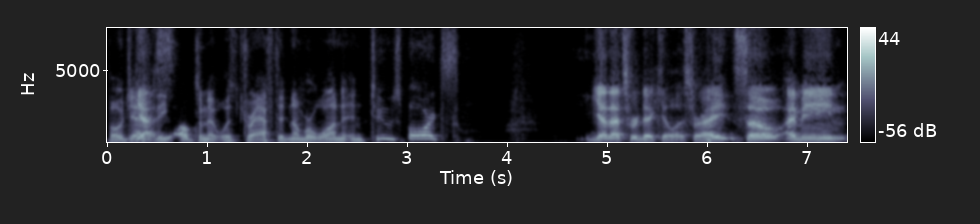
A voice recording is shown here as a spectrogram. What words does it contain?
Bo Jackson, yes. the ultimate, was drafted number one in two sports. Yeah, that's ridiculous, right? so I mean,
